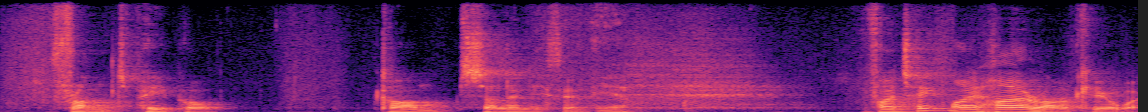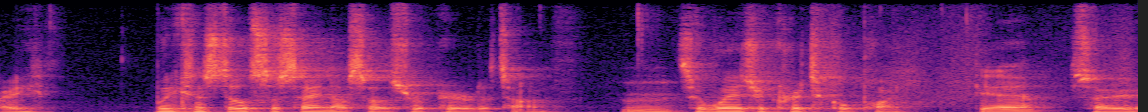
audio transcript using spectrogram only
front people can't sell anything. Yeah. If I take my hierarchy away, we can still sustain ourselves for a period of time. Mm. So where's your critical point? Yeah. So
